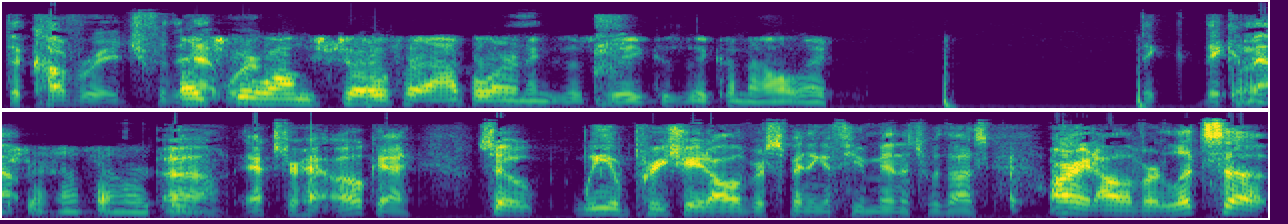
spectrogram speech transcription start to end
the coverage for the Extra network. long show for Apple earnings this week because they come out late. They, they come extra out half hour. Too. Uh, extra half. Okay, so we appreciate Oliver spending a few minutes with us. All right, Oliver. Let's. Uh,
